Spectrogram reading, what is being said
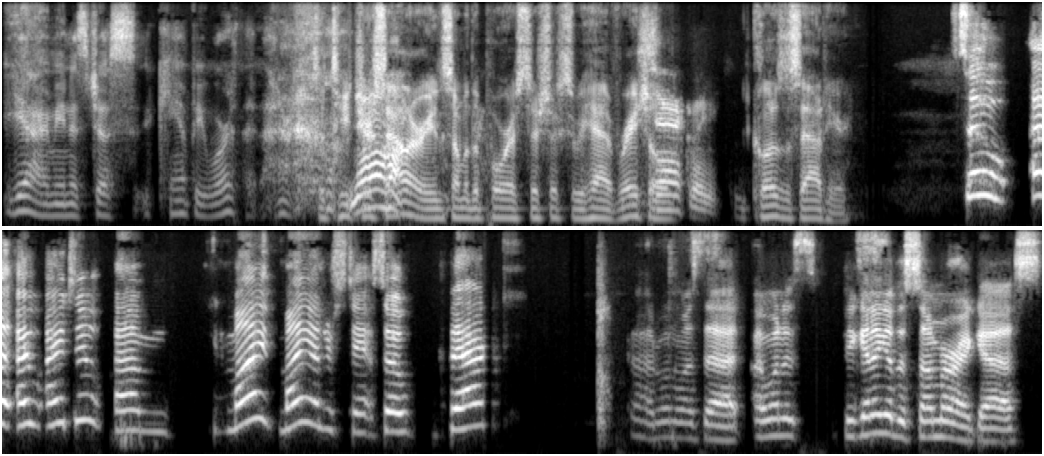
yeah i mean it's just it can't be worth it i don't know it's a teacher No. salary in some of the poorest districts we have. Rachel, Exactly. close us out here. So I, I, I do um my my understand so back God when was that I want to beginning of the summer I guess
